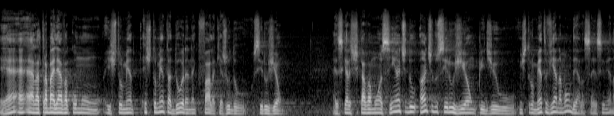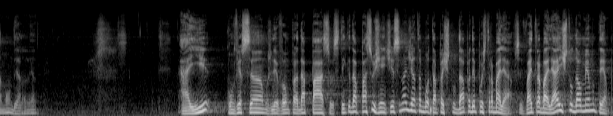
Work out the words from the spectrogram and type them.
É, é, ela trabalhava como instrument, instrumentadora, né, que fala, que ajuda o cirurgião. Aí que ela esticava a mão assim, antes do, antes do cirurgião pedir o instrumento, vinha na mão dela, saía assim, vinha na mão dela. Né? Aí conversamos, levamos para dar passo. Você tem que dar passo, gente. Isso não adianta botar para estudar para depois trabalhar. Você vai trabalhar e estudar ao mesmo tempo.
